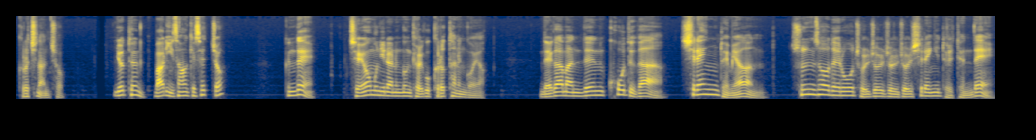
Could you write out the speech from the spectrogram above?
그렇진 않죠. 여튼 말이 이상하게 샜죠? 근데 제어문이라는 건 결국 그렇다는 거예요. 내가 만든 코드가 실행되면 순서대로 졸졸졸졸 실행이 될 텐데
